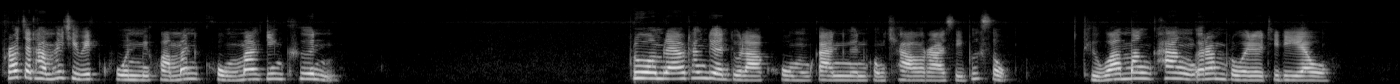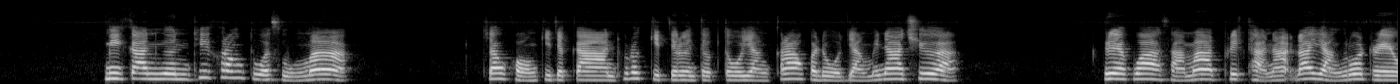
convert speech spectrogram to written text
เพราะจะทำให้ชีวิตคุณมีความมั่นคงมากยิ่งขึ้นรวมแล้วทั้งเดือนตุลาคมการเงินของชาวราศีพฤษภ ถือว่ามั่งคั่งร่ำรวยเลยทีเดียว มีการเงินที่คล่องตัวสูงมาก เจ้าของกิจการธุรกิจเจริญเติบโตอย่างกล้าวกระโดดอย่างไม่น่าเชื่อ เรียกว่าสามารถพลิกฐานะได้อย่างรวดเร็ว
